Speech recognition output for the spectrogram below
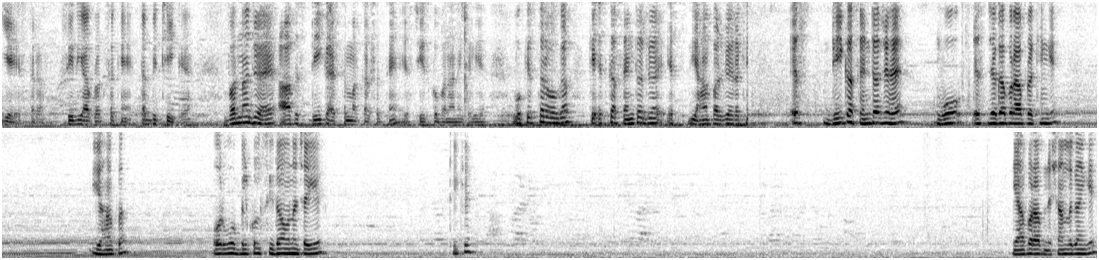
ये इस तरह, सीधी आप रख सकें, तब भी ठीक है। वरना जो है आप इस डी का इस्तेमाल कर सकते हैं इस चीज़ को बनाने के लिए। वो किस तरह होगा कि इसका सेंटर जो है इस यहाँ पर जो है रखें। इस डी का सेंटर जो है वो इस जगह पर आप रखेंगे। यहाँ पर। और वो बिल्कुल सीधा होना चाहिए। ठीक है? यहाँ पर आप निशान लगाएँगे।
